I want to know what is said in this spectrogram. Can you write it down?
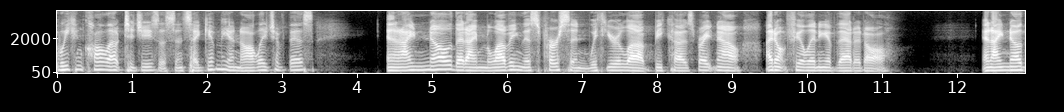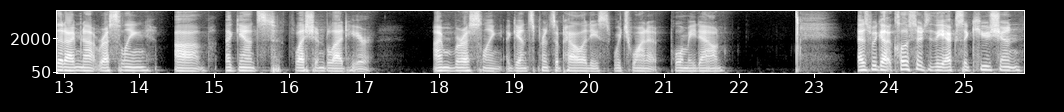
we can call out to Jesus and say, Give me a knowledge of this. And I know that I'm loving this person with your love because right now I don't feel any of that at all. And I know that I'm not wrestling um, against flesh and blood here. I'm wrestling against principalities which want to pull me down. As we got closer to the execution,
